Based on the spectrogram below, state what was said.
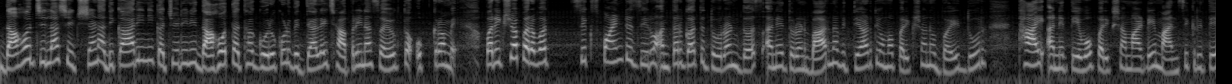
દાહોદ જિલ્લા શિક્ષણ અધિકારીની કચેરીની દાહોદ તથા ગુરુકુળ વિદ્યાલય છાપરીના સંયુક્ત ઉપક્રમે પરીક્ષા પર્વ સિક્સ પોઈન્ટ ઝીરો અંતર્ગત ધોરણ દસ અને ધોરણ બારના વિદ્યાર્થીઓમાં પરીક્ષાનો ભય દૂર થાય અને તેઓ પરીક્ષા માટે માનસિક રીતે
